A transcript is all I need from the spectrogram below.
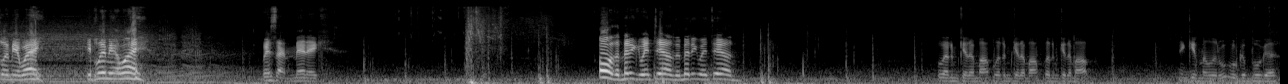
Blew me away. He blew me away. Where's that medic? Oh, the medic went down. The medic went down. Let him get him up. Let him get him up. Let him get him up. And give him a little ooga booga.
